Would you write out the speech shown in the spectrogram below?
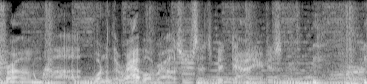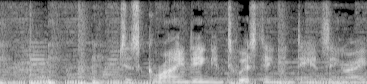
from uh, one of the rabble rousers that's been down here just just grinding and twisting and dancing, right?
